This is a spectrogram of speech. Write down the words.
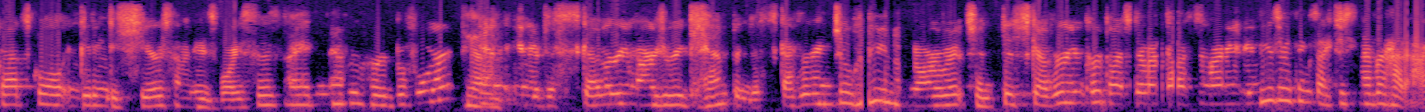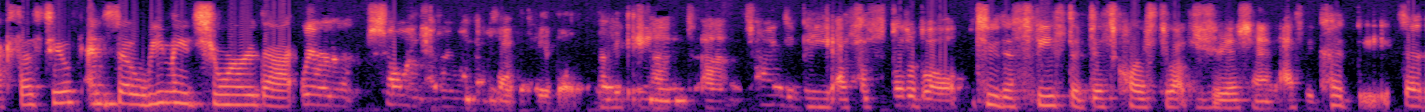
grad school and getting to hear some of these voices I had never heard before, yeah. and you know, discovering Margery Kempe and discovering Julian of Norwich and discovering Perpetua testimony, and these are things I just never had access to. And so we made sure that we were showing everyone that was at the table, right, and um, trying to be as hospitable to this feast of discourse throughout the tradition as we could be. So,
